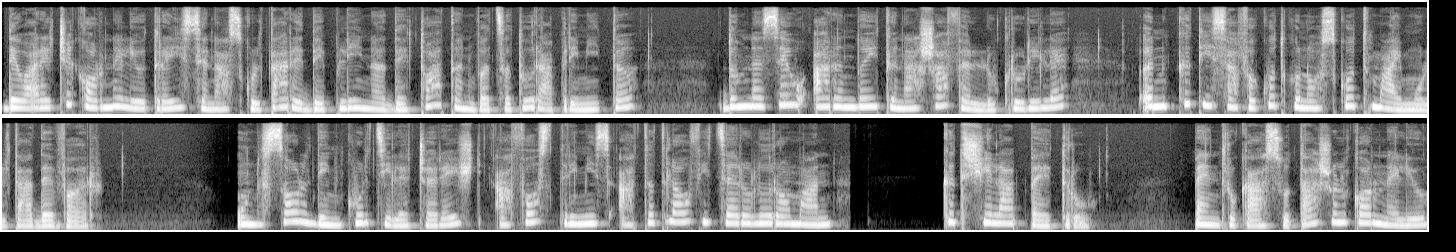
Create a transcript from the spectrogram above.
Deoarece Corneliu trăise în ascultare de plină de toată învățătura primită, Dumnezeu a rânduit în așa fel lucrurile, încât i s-a făcut cunoscut mai mult adevăr. Un sol din curțile cerești a fost trimis atât la ofițerul roman, cât și la Petru, pentru ca sutașul Corneliu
